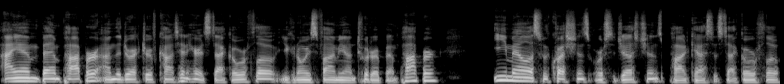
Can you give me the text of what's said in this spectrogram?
I am Ben Popper. I'm the director of content here at Stack Overflow. You can always find me on Twitter at Ben Popper. Email us with questions or suggestions, podcast at Stack Overflow.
